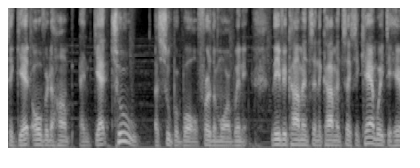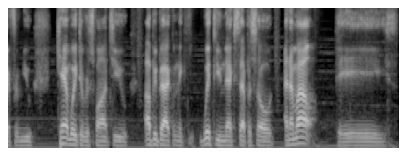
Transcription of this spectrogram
to get over the hump and get to a Super Bowl, furthermore, winning? Leave your comments in the comment section. Can't wait to hear from you. Can't wait to respond to you. I'll be back with you next episode, and I'm out. Peace.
